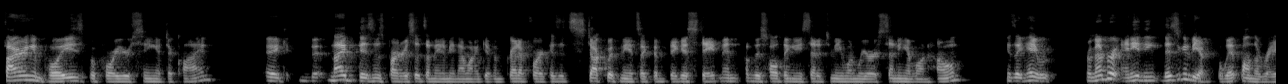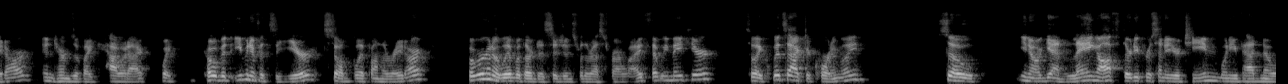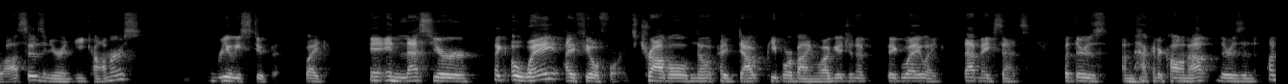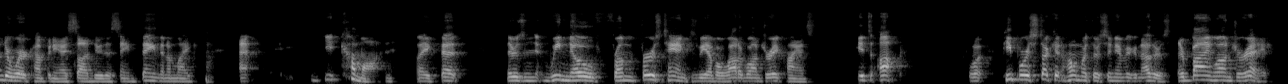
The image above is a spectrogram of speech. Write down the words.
firing employees before you're seeing it decline like my business partner said something to me and I want to give him credit for it because it's stuck with me. It's like the biggest statement of this whole thing. He said it to me when we were sending everyone home. He's like, Hey, remember anything, this is going to be a blip on the radar in terms of like how it act, like COVID, even if it's a year, it's still a blip on the radar, but we're going to live with our decisions for the rest of our life that we make here. So like, let's act accordingly. So, you know, again, laying off 30% of your team when you've had no losses and you're in e-commerce, really stupid. Like unless you're, like away, I feel for it. travel. No, I doubt people are buying luggage in a big way. Like that makes sense. But there's, I'm not going to call them out. There's an underwear company I saw do the same thing. That I'm like, come on, like that. There's, we know from firsthand because we have a lot of lingerie clients. It's up. What people are stuck at home with their significant others. They're buying lingerie,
